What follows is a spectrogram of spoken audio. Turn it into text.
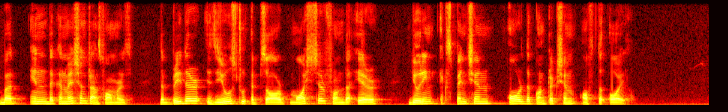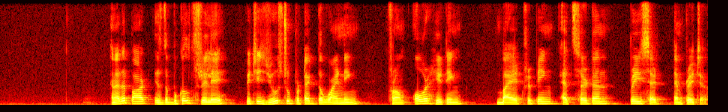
but in the conventional transformers, the breather is used to absorb moisture from the air during expansion or the contraction of the oil. Another part is the Buchholz relay which is used to protect the winding from overheating by tripping at certain preset temperature.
